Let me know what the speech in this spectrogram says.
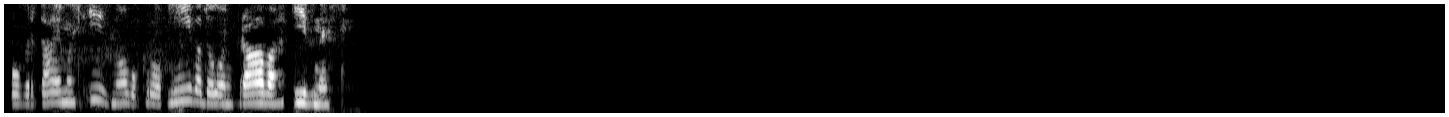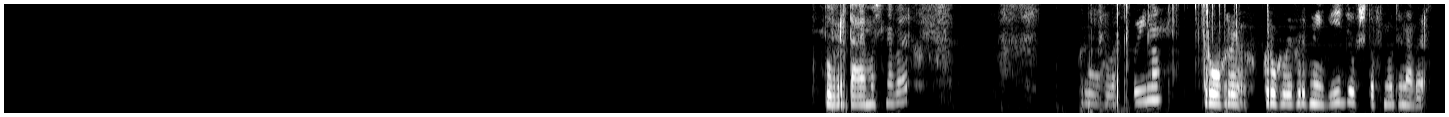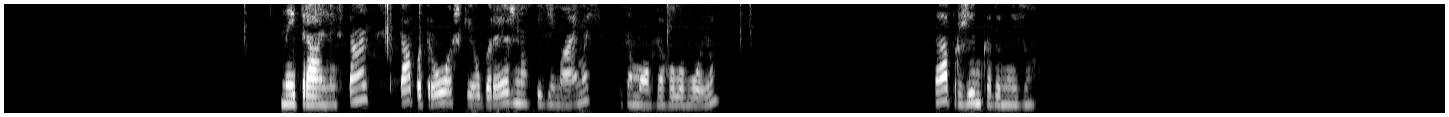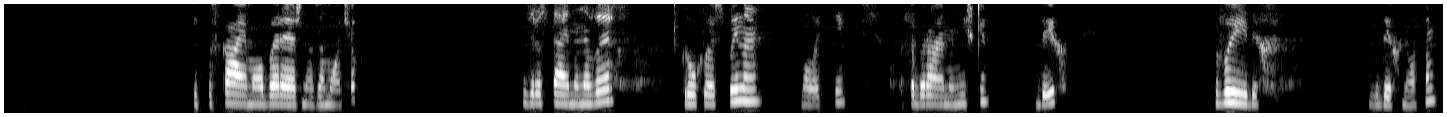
Повертаємось і знову крок ліва, долонь права і вниз. Повертаємось наверх. Кругла спина, круглий, круглий грудний відділ, штовхнути наверх. Нейтральний стан та потрошки обережно підіймаємось. Замок за головою. Та пружинка донизу. Відпускаємо обережно замочок. Зростаємо наверх, круглою спиною. Молодці. Забираємо ніжки, вдих, видих, вдих носом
